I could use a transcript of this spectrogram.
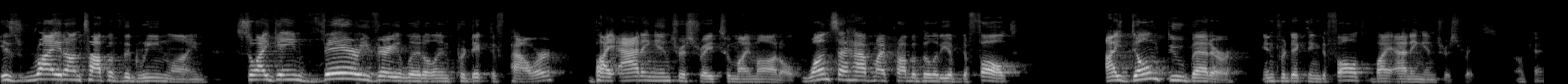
is right on top of the green line. So I gain very, very little in predictive power by adding interest rate to my model. Once I have my probability of default, I don't do better in predicting default by adding interest rates, okay?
